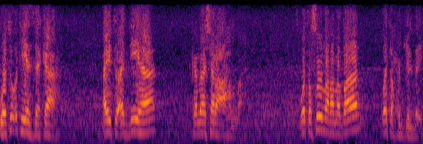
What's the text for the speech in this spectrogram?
وتؤتي الزكاة أي تؤديها كما شرعها الله. وتصوم رمضان وتحج البيت.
